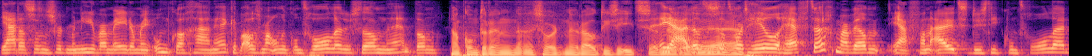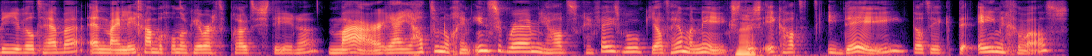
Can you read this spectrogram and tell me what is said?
ja, dat is een soort manier waarmee je ermee om kan gaan. Hè? Ik heb alles maar onder controle, dus dan... Hè, dan... dan komt er een, een soort neurotisch iets. Ja, dat, is, dat wordt heel heftig, maar wel ja, vanuit dus die controle die je wilt hebben. En mijn lichaam begon ook heel erg te protesteren. Maar ja, je had toen nog geen Instagram, je had geen Facebook, je had helemaal niks. Nee. Dus ik had het idee dat ik de enige was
